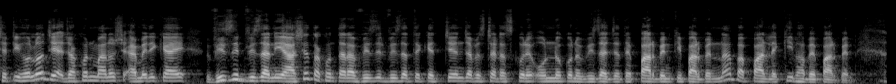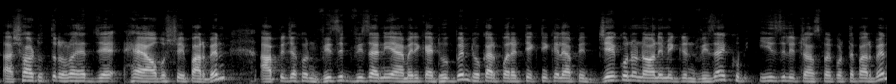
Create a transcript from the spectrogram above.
সেটি হলো যে, যখন মানুষ আমেরিকায় ভিজিট ভিসা নিয়ে আসে, তখন তারা ভিজিট ভিসা থেকে চেঞ্জ অফ স্ট্যাটাস করে অন্য কোনো ভিসা যেতে পারবেন কি পারবেন না, বা পারলে কীভাবে পারবেন? শর্ট উত্তর হলো যে হ্যাঁ অবশ্যই পারবেন। আপনি যখন ভিজিট ভিসা নিয়ে আমেরিকায় ঢুকবেন, ঢোকার পরে টেকনিক্যালি আপনি যে কোনো নন ইমিগ্রেন্ট ভিসায় খুব ইজিলি ট্রান্সফার করতে পারবেন।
